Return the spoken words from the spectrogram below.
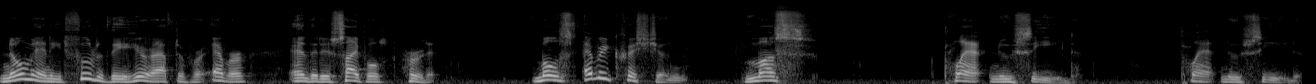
No man eat food of thee hereafter forever. And the disciples heard it. Most every Christian must plant new seed. Plant new seed.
